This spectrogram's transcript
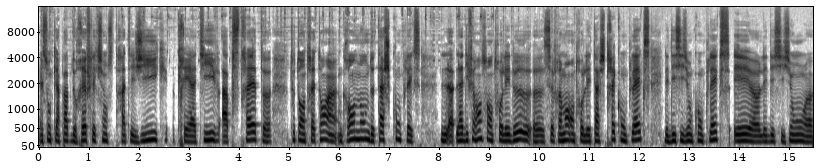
Elles sont capables de réflexion stratégique, créative, abstraite, tout en traitant un grand nombre de tâches complexes. La, différence entre les deux, euh, c'est vraiment entre les tâches très complexes, les décisions complexes et euh, les décisions euh,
